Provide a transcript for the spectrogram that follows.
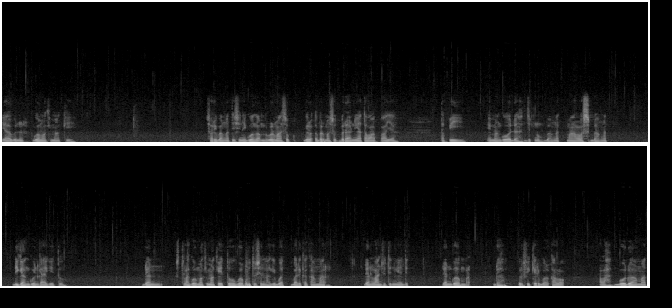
Ya bener gue maki-maki. Sorry banget di sini gue nggak bermasuk ber, bermaksud berani atau apa ya. Tapi emang gue udah jenuh banget males banget digangguin kayak gitu. Dan setelah gue maki-maki itu gue putusin lagi buat balik ke kamar dan lanjutin ngedit dan gue udah berpikir bahwa kalau alah bodoh amat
